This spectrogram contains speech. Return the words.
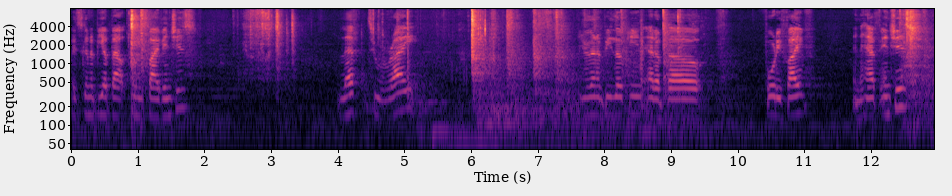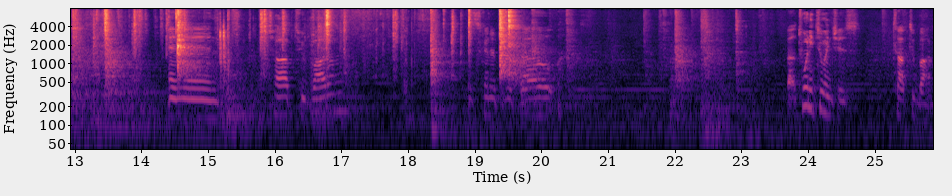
it's gonna be about 25 inches. Left to right, you're gonna be looking at about 45 and a half inches. And then top to bottom, it's gonna be about about 22 inches top to bottom.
